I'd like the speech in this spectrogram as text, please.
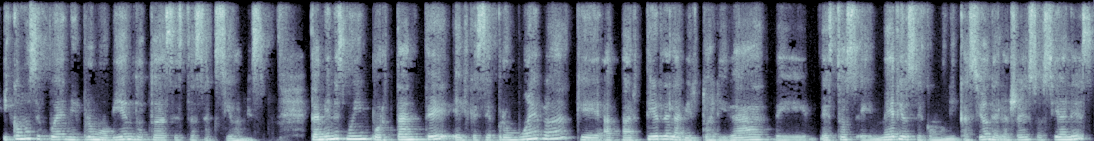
y cómo se pueden ir promoviendo todas estas acciones. También es muy importante el que se promueva que a partir de la virtualidad, de estos eh, medios de comunicación, de las redes sociales,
